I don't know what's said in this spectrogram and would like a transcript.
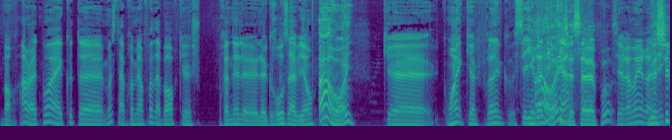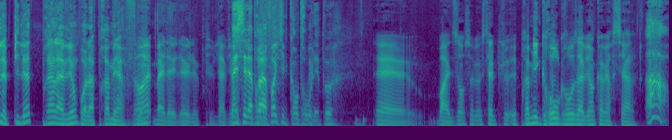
bon, alright. Moi, écoute, euh, moi, c'était la première fois d'abord que je prenais le, le gros avion. Ah, ouais? Que, ouais, que je prenais le. C'est ironique. Ah ouais, hein? je savais pas. C'est vraiment ironique. Monsieur le pilote prend l'avion pour la première fois. Ouais, ben, le, le- le- l'avion. Ben, c'est la première fois qu'il ne contrôlait pas. Euh, ouais, disons ça. C'était le, plus- le premier gros, gros avion commercial. Ah!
